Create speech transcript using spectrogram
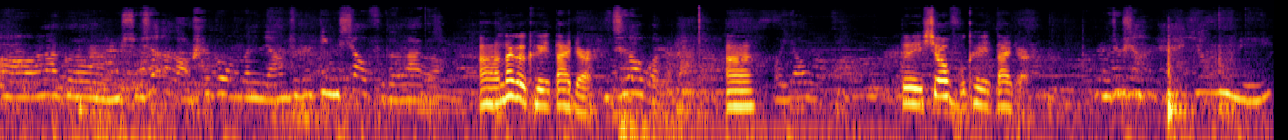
呃那个我们学校的老师给我们量，就是订校服的那个。啊，那个可以大点儿。你知道我的吧？啊，我幺五。对，校服可以大点儿。我就想幺五零，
